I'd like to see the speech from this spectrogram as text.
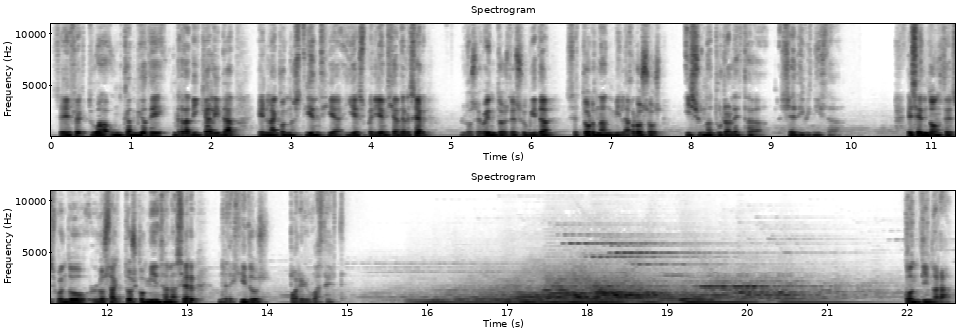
se efectúa un cambio de radicalidad en la consciencia y experiencia del ser, los eventos de su vida se tornan milagrosos y su naturaleza se diviniza. Es entonces cuando los actos comienzan a ser regidos por el Wacet. Continuará.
